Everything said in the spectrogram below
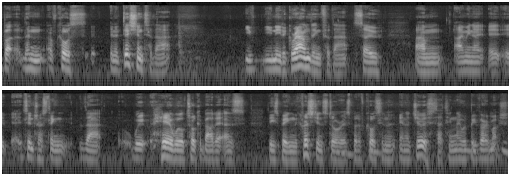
But then, of course, in addition to that, you you need a grounding for that. So, um, I mean, I, it, it, it's interesting that we here we'll talk about it as these being the Christian stories, but of course, in a, in a Jewish setting, they would be very much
